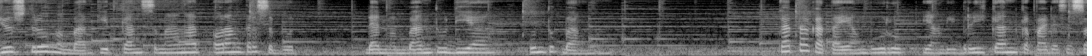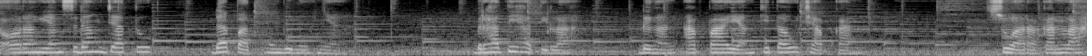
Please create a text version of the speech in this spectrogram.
justru membangkitkan semangat orang tersebut dan membantu dia untuk bangun. Kata-kata yang buruk yang diberikan kepada seseorang yang sedang jatuh dapat membunuhnya. Berhati-hatilah dengan apa yang kita ucapkan. Suarakanlah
